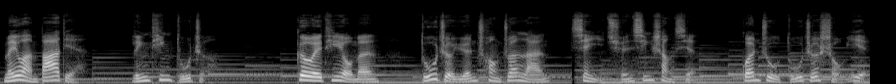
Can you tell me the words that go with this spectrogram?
每晚八点，聆听读者。各位听友们，读者原创专栏现已全新上线，关注读者首页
